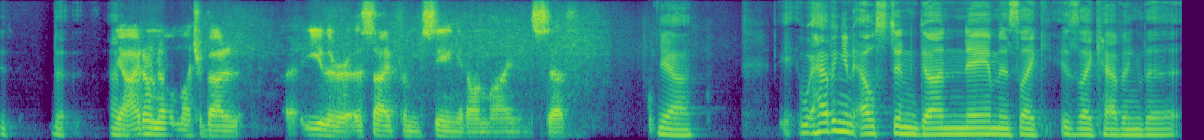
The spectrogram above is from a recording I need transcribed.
it, that. I'm- Yeah, I don't know much about it Uh, either, aside from seeing it online and stuff. Yeah. Having an Elston Gunn name is like is like having the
